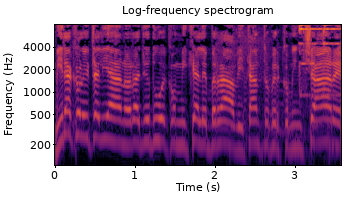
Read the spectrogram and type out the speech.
Miracolo Italiano, Radio 2 con Michele Bravi, tanto per cominciare.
